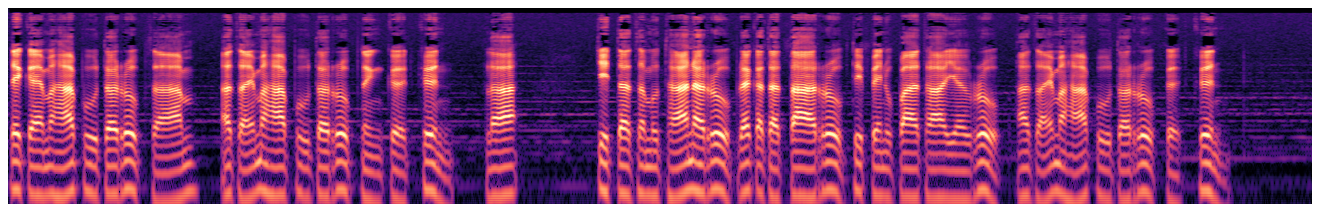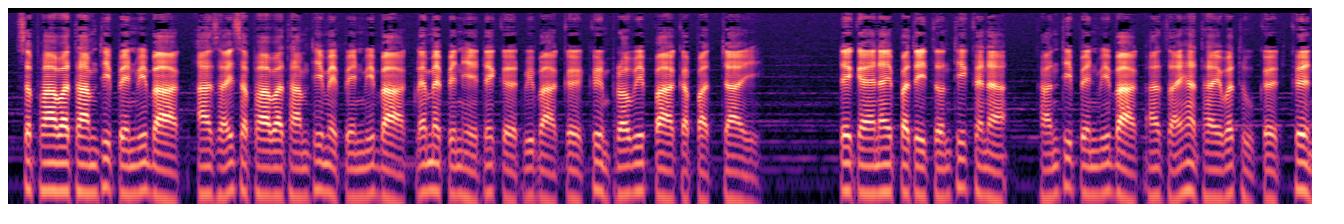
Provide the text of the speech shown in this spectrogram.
ได้แก่มหาภูตรูปสามอาศัยมหาภูตรูปหนึ่งเกิดขึ้นละจิตตสมุทฐานรูปและกตตารูปที่เป็นอุปาทายรูป อาศัยมหาภูตรูปเกิดขึ้น สภาวธรรมที่เป็นวิบาก อาศัยสภาวธรรมที่ไม่เป็นวิบาก และไม่เป็นเหตุให้เกิดวิบากเกิดขึ้น เพราะวิปากปัจจัย ได้แก่ในปฏิสนธิขณะขันธ์ที่เป็นวิบากอาศัยหทัยวัตถุเกิดขึ้น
